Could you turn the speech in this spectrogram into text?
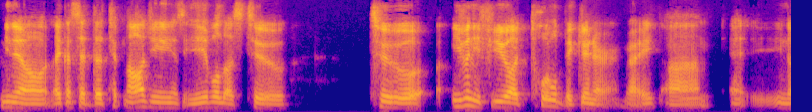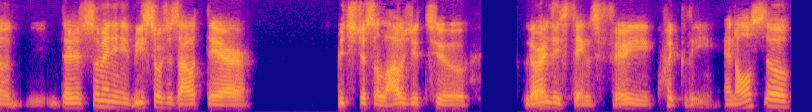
you know, like I said, the technology has enabled us to to even if you're a total beginner, right? Um, and, you know, there's so many resources out there which just allows you to learn these things very quickly. And also,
